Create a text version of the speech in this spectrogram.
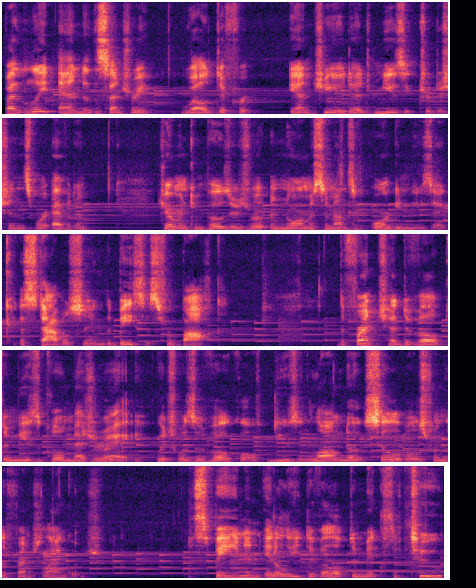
By the late end of the century, well differentiated music traditions were evident. German composers wrote enormous amounts of organ music, establishing the basis for Bach. The French had developed a musical measure, which was a vocal using long note syllables from the French language. Spain and Italy developed a mix of two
